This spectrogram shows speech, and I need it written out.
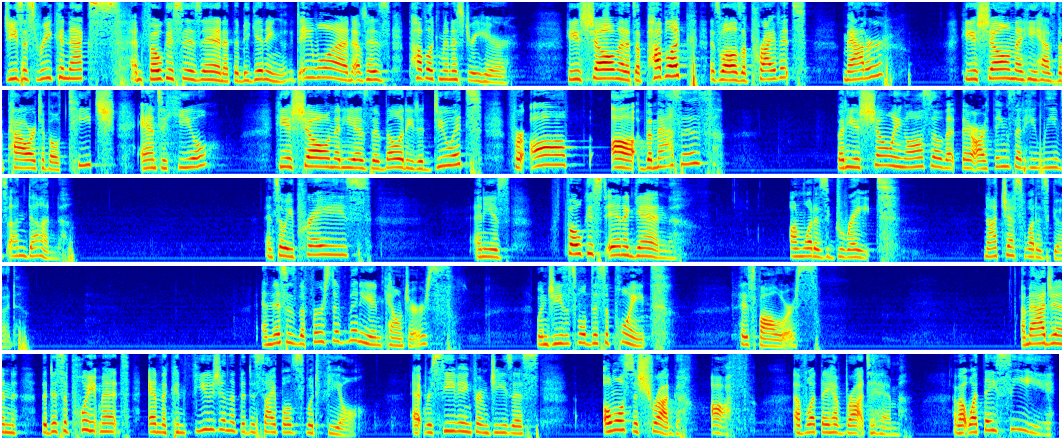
Jesus reconnects and focuses in at the beginning, day one of his public ministry here. He's shown that it's a public as well as a private matter. He has shown that he has the power to both teach and to heal. He has shown that he has the ability to do it for all uh, the masses. But he is showing also that there are things that he leaves undone. And so he prays and he is focused in again on what is great, not just what is good. And this is the first of many encounters when Jesus will disappoint his followers. Imagine the disappointment and the confusion that the disciples would feel at receiving from Jesus almost a shrug off of what they have brought to him, about what they see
